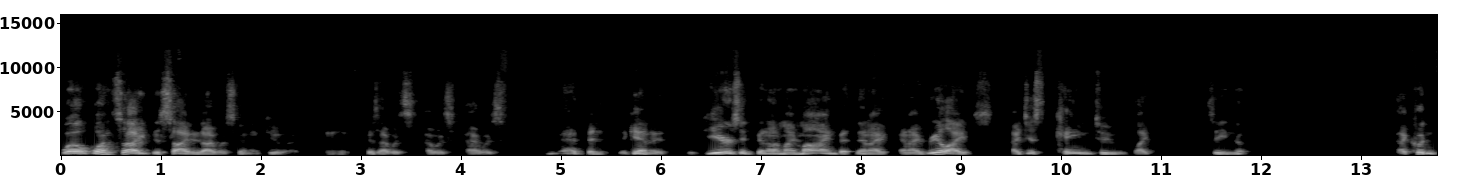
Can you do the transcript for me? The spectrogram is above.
Well, once I decided I was going to do it, because mm-hmm. I was I was I was had been again it, years had been on my mind, but then I and I realized I just came to like see no, I couldn't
